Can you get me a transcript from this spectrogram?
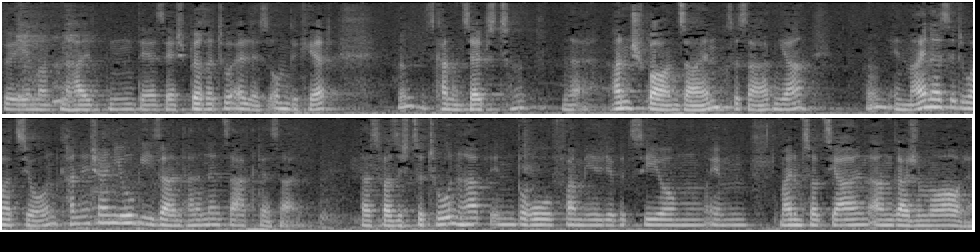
für jemanden halten, der sehr spirituell ist. Umgekehrt, es kann uns selbst ein Ansporn sein, zu sagen, ja, In meiner Situation kann ich ein Yogi sein, kann ein Entsagter sein. Das, was ich zu tun habe in Beruf, Familie, Beziehungen, in meinem sozialen Engagement oder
